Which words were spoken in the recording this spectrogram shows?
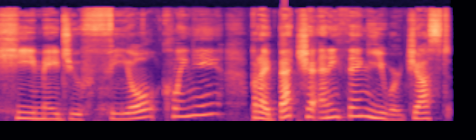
he made you feel clingy, but I bet you anything you were just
